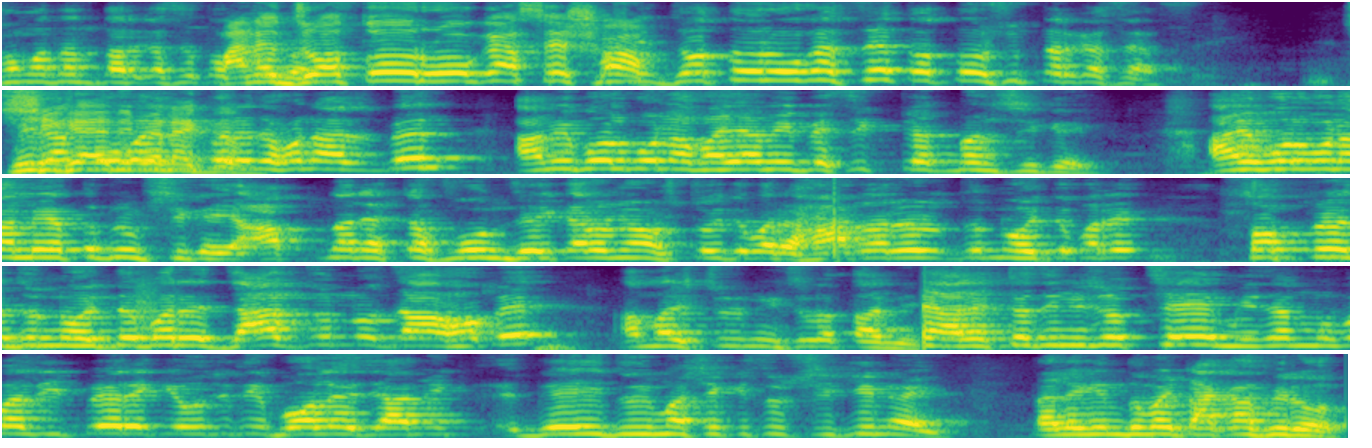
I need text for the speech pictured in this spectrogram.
সমাধান তার কাছে মানে যত রোগ আছে সব। মানে যত রোগ আছে তত ওষুধ তার কাছে আছে। শিখাই দিবেন একদম। যখন আসবেন আমি বলব না ভাই আমি বেসিক টু অ্যাডভান্স শিখাই। আমি বলব না আমি এতটুকু শিখাই। আপনার একটা ফোন যেই কারণে নষ্ট হইতে পারে হার্ডওয়্যারের জন্য হইতে পারে সফটওয়্যারের জন্য হইতে পারে যার জন্য যা হবে আমার স্টুডেন্ট হিসেবে তা নেই। আরেকটা জিনিস হচ্ছে মিজান মোবাইল রিপেয়ারে কেউ যদি বলে যে আমি এই দুই মাসে কিছু শিখি নাই তাহলে কিন্তু ভাই টাকা ফেরত।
